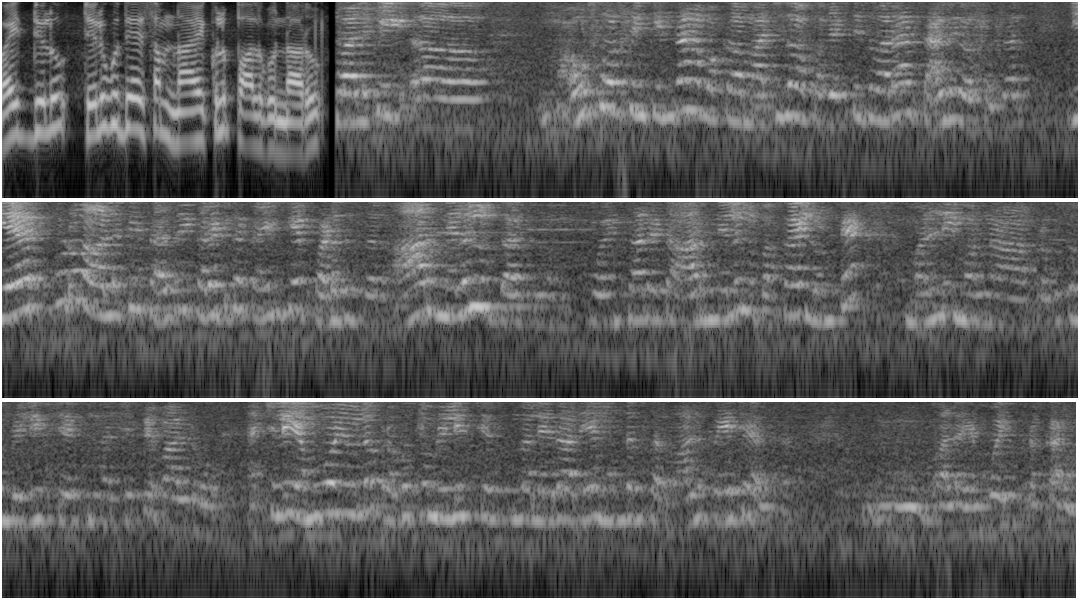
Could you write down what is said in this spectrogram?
వైద్యులు తెలుగుదేశం నాయకులు పాల్గొన్నారు. వాళ్ళకి అవుట్ సోర్సింగ్ కింద ఒక మధ్యలో ఒక వ్యక్తి ద్వారా శాలరీ వస్తుంది సార్. ఎప్పుడు వాళ్ళకి శాలరీ కరెక్ట్గా టైంకే పడదు సార్. ఆరు నెలలు పోయినసారి అయితే ఆరు నెలలు బకాయిలు ఉంటే మళ్ళీ మొన్న ప్రభుత్వం రిలీజ్ చేస్తుందని చెప్పి వాళ్ళు యాక్చువల్లీ ఎంఓయూలో ప్రభుత్వం రిలీజ్ చేస్తుందా లేదా అదేం ఉండదు సార్ వాళ్ళు పే చేయాలి సార్. వాళ్ళ ఎంఓయూ ప్రకారం.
